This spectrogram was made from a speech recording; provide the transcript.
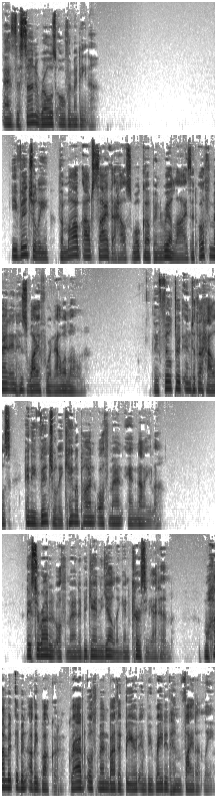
as the sun rose over Medina. Eventually, the mob outside the house woke up and realized that Uthman and his wife were now alone. They filtered into the house and eventually came upon Uthman and Naila. They surrounded Uthman and began yelling and cursing at him. Muhammad ibn Abi Bakr grabbed Uthman by the beard and berated him violently.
